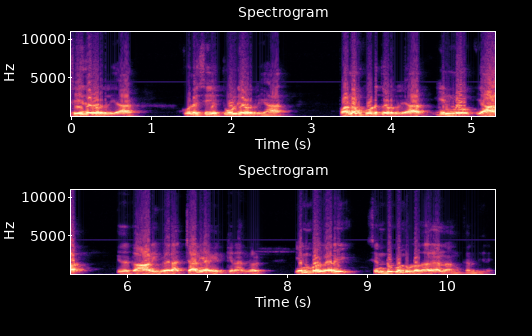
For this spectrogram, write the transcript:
செய்தவர்கள் யார் கொலை செய்ய தூண்டியவர்கள் யார் பணம் கொடுத்தவர்கள் யார்? இன்னும் யார்? இதற்கு ஆணி வேறு அச்சாணியாக இருக்கிறார்கள் என்பது வரை சென்று கொண்டுள்ளதாக நான் கருதுகிறேன்.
